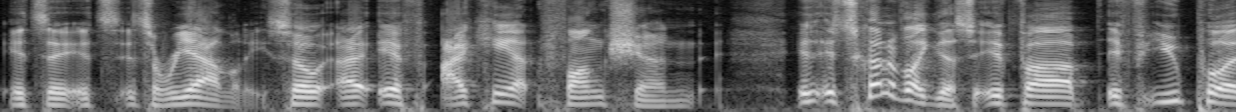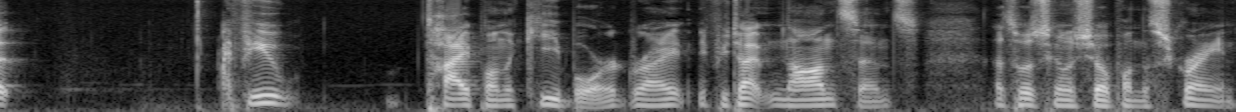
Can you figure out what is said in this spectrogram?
it's a it's it's a reality. So I, if I can't function it, it's kind of like this. If uh, if you put if you type on the keyboard, right? If you type nonsense, that's what's going to show up on the screen.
